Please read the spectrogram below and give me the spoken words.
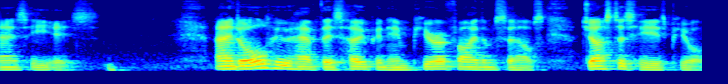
as He is. And all who have this hope in him purify themselves, just as he is pure.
